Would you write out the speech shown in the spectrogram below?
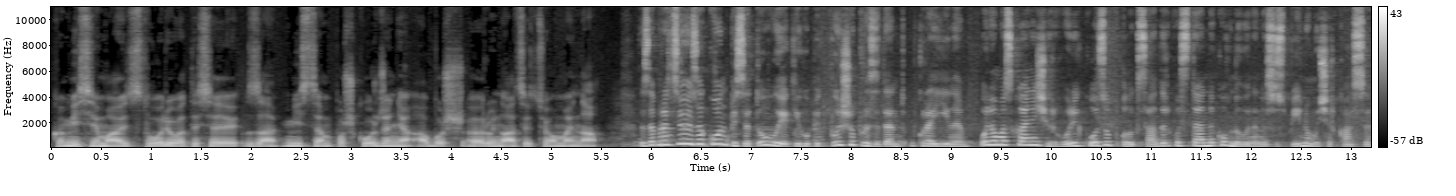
комісії мають створюватися за місцем пошкодження або ж е, руйнації цього майна. Запрацює закон після того, як його підпише президент України. Ольга Масканіч, Григорій Козуб, Олександр Костенников. Новини на Суспільному. Черкаси.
